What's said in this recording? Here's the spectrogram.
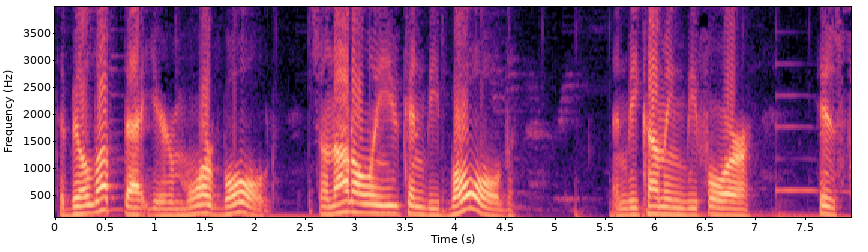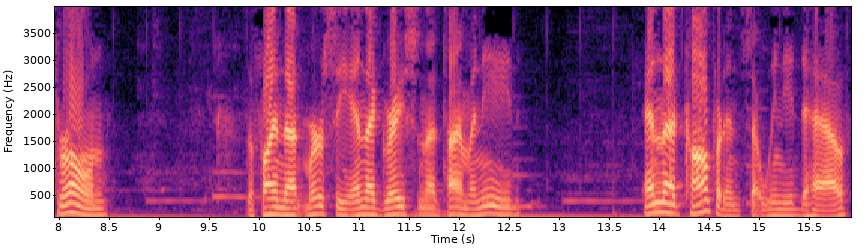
To build up that you're more bold. So not only you can be bold and be coming before his throne to find that mercy and that grace in that time of need and that confidence that we need to have,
